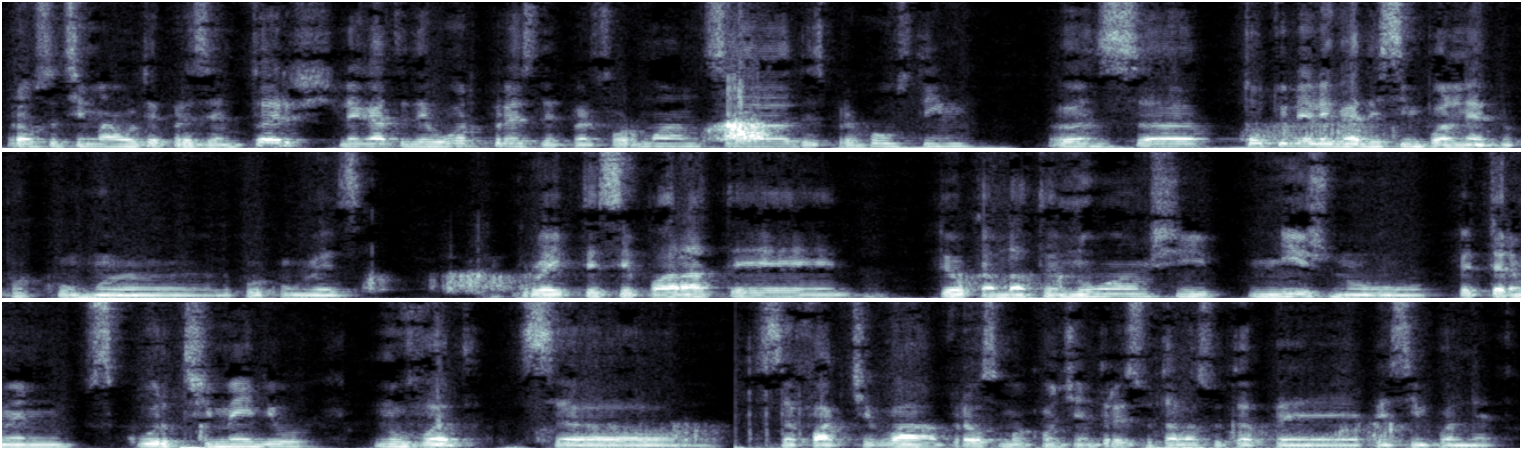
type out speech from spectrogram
Vreau să țin mai multe prezentări legate de WordPress, de performanță, despre hosting, însă totul e legat de SimpleNet, după cum, după cum vezi. Proiecte separate deocamdată nu am și nici nu, pe termen scurt și mediu, nu văd să, să fac ceva. Vreau să mă concentrez 100% pe, pe SimpleNet.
